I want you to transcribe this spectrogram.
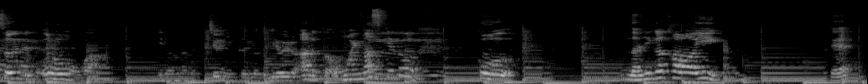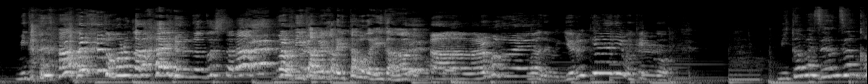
そういうところもまあ、いろんなね、10人といろいろあるとは思いますけど、こう、何が可愛いえみたいなところから入るんだとしたら、まあ見た目から言った方がいいかなと思って。ああ、なるほどね。まあでも、ゆるキャラにも結構、見た目全然可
